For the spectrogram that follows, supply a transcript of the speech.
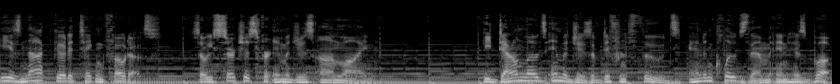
He is not good at taking photos, so he searches for images online. He downloads images of different foods and includes them in his book.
